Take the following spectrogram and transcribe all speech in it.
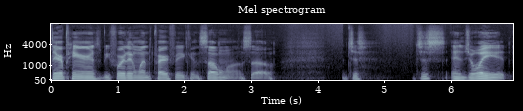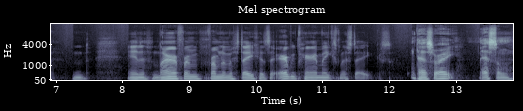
Their parents before they weren't perfect, and so on. So just just enjoy it and, and learn from from the mistakes. Because every parent makes mistakes. That's right. That's some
